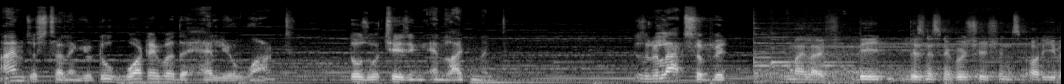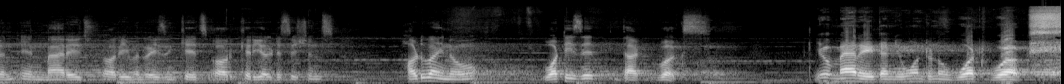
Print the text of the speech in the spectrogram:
I'm just telling you, do whatever the hell you want. Those who are chasing enlightenment, just relax a bit. in my life, be it business negotiations or even in marriage or even raising kids or career decisions, how do I know what is it that works? You're married and you want to know what works.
